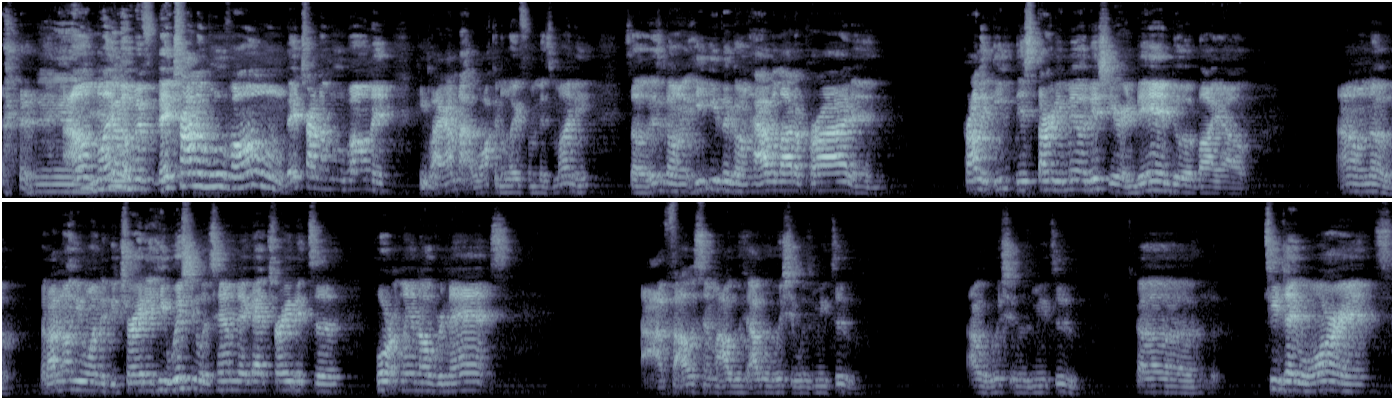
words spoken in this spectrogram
I don't blame them if they trying to move on. They're trying to move on, and he like, I'm not walking away from this money. So it's going. He either gonna have a lot of pride and probably eat this thirty mil this year and then do a buyout. I don't know, but I know he wanted to be traded. He wish it was him that got traded to Portland over Nance. I- If I was him, I would. I would wish it was me too. I would wish it was me too. Uh, T.J. Warren's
